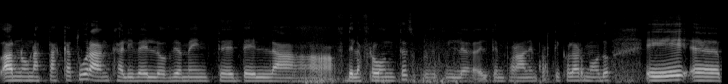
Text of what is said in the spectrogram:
hanno un'attaccatura anche a livello ovviamente della, della fronte, soprattutto il, il, temporale in particolar modo, e eh,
